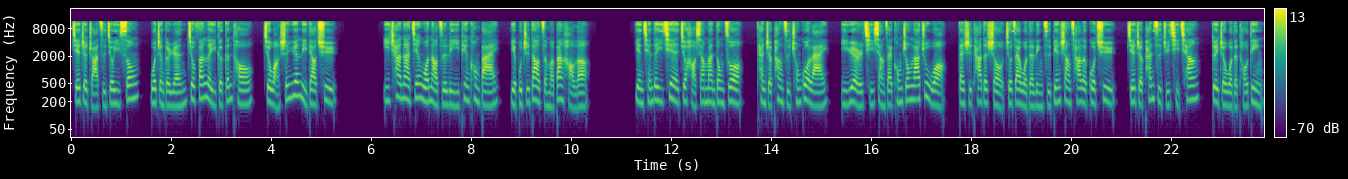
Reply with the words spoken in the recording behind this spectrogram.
接着爪子就一松，我整个人就翻了一个跟头，就往深渊里掉去。一刹那间，我脑子里一片空白，也不知道怎么办好了。眼前的一切就好像慢动作，看着胖子冲过来，一跃而起，想在空中拉住我，但是他的手就在我的领子边上擦了过去。接着，潘子举起枪，对着我的头顶，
